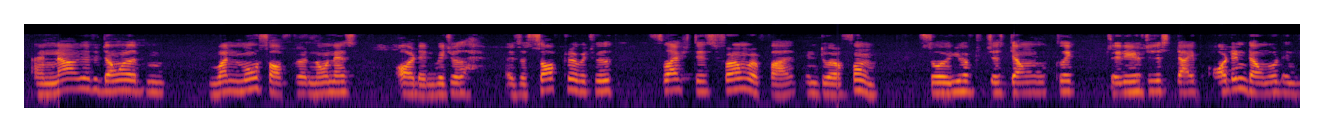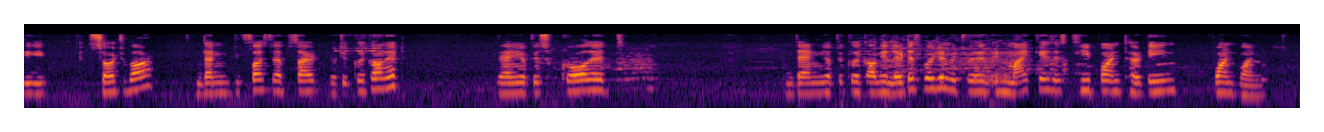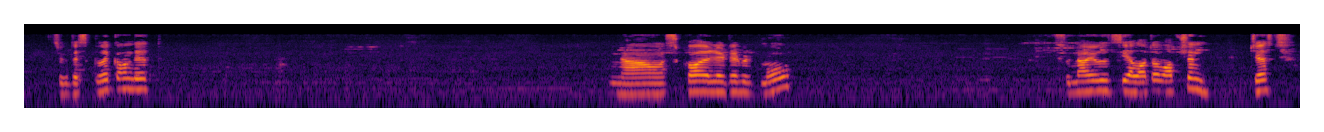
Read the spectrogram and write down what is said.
And now you have to download one more software known as Odin which will is a software which will flash this firmware file into our phone. So you have to just down click you have to just type Odin download in the search bar then the first website you have to click on it. Then you have to scroll it then you have to click on the latest version which will in my case is 3.13.1 so just click on it. Now scroll a little bit more. So now you will see a lot of options just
